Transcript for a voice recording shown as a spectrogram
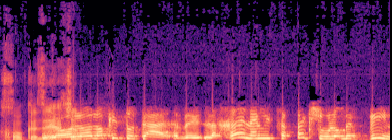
בחוק הזה. לא, עכשיו, לא, לא כתוצאה, ולכן אין לי ספק שהוא לא מבין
